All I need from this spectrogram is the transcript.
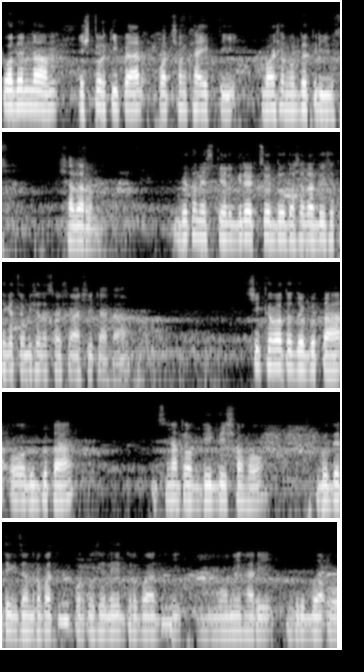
পদের নাম স্টোর কিপার, পদ সংখ্যা একটি, বয়স অনূর্ধ্ব ত্রিশ, সাধারণ। বেতন স্কেল গ্রেড চোদ্দ, দশ হাজার দুইশো থেকে চব্বিশ হাজার ছয়শো আশি টাকা। শিক্ষাগত যোগ্যতা ও অভিজ্ঞতা স্নাতক ডিগ্রি সহ বৈদ্যুতিক যন্ত্রপাতি, প্রকৌশলী ধ্রুবাদি মণিহারি দ্রব্য ও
